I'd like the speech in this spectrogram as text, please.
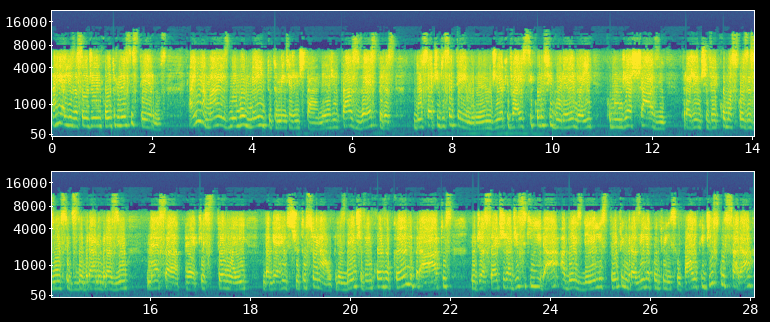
a realização de um encontro nesses termos. Ainda mais no momento também que a gente está, né? A gente está às vésperas do 7 de setembro, um dia que vai se configurando aí como um dia chave para a gente ver como as coisas vão se desdobrar no Brasil nessa é, questão aí da guerra institucional. O presidente vem convocando para atos no dia 7, já disse que irá a dois deles, tanto em Brasília quanto em São Paulo, que discursará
